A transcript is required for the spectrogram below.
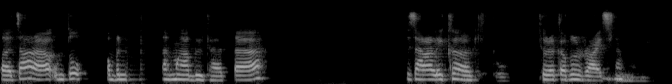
uh, cara untuk pemerintah mengambil data secara legal gitu. Judicial rights hmm. namanya.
